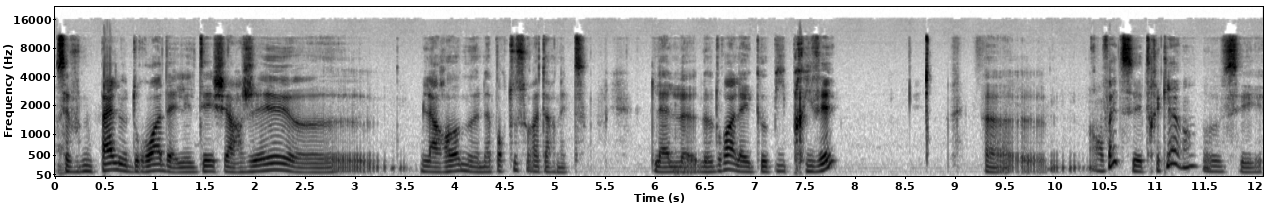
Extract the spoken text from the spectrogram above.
ça vous donne pas le droit d'aller le télécharger la ROM n'importe où sur Internet le, droit à la copie privée, euh, en fait, c'est très clair. Hein. c'est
